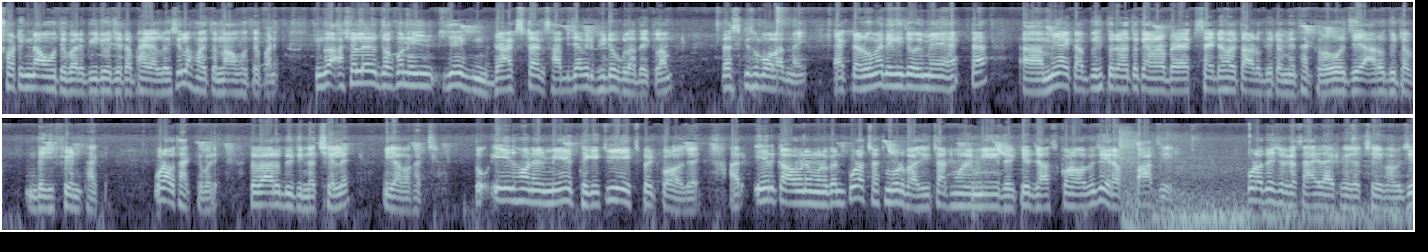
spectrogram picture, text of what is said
সঠিক নাও হতে পারে ভিডিও যেটা ভাইরাল হয়েছিল, হয়তো নাও হতে পারে। কিন্তু আসলে যখন এই যে ড্রাগস ট্রাগস হাবিজাবির ভিডিওগুলো দেখলাম জাস্ট কিছু বলার নাই। একটা রুমে দেখি যে ওই মেয়ে, একটা মেয়ে একা, ভিতরে হয়তো ক্যামেরা ব্যাক সাইডে হয়তো আরও দুইটা মেয়ে থাকতে পারে, ওর যে আরও দুইটা দেখি ফ্রেন্ড থাকে, ওরাও থাকতে পারে। তবে আরও দুই তিনটা ছেলে ইয়াবা খাচ্ছে। তো এই ধরনের মেয়ের থেকে কি এক্সপেক্ট করা যায়? আর এর কারণে মনে করেন পুরো চাটমোড় বাজি চাটমোড়ের মেয়েদেরকে জাজ করা হবে যে এরা বাজে। পুরো দেশের কাছে হাইলাইট হয়ে যাচ্ছে এইভাবে যে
